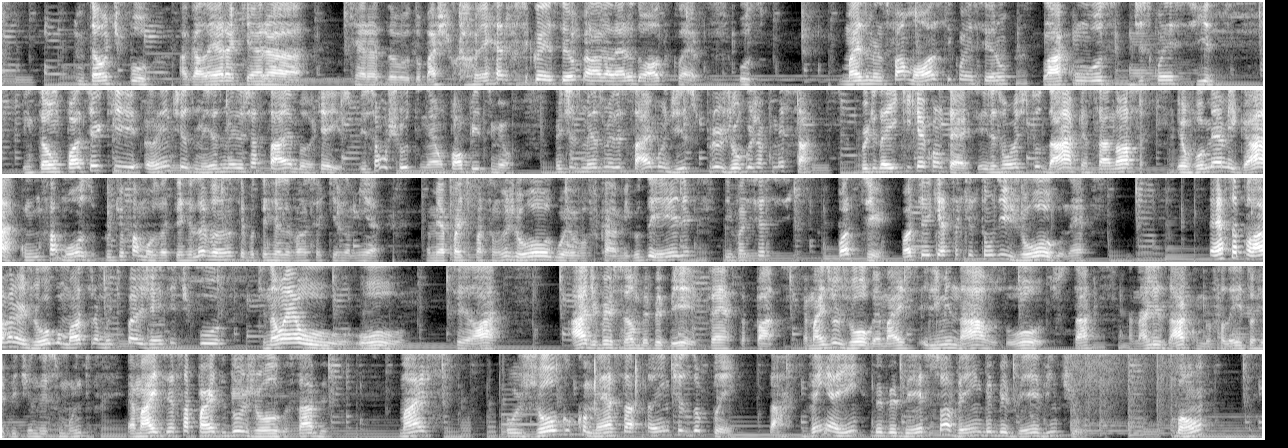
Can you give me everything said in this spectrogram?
Então, tipo, a galera que era que era do, do baixo clero se conheceu com a galera do alto clero. Os mais ou menos famosos se conheceram lá com os desconhecidos. Então pode ser que antes mesmo eles já saibam o que é isso. Isso é um chute, né? Um palpite meu. Antes mesmo eles saibam disso para o jogo já começar. Porque daí o que, que acontece? Eles vão estudar, pensar, nossa, eu vou me amigar com um famoso, porque o famoso vai ter relevância, eu vou ter relevância aqui na minha, na minha participação no jogo, eu vou ficar amigo dele, e vai ser assim. Pode ser, pode ser que essa questão de jogo, né? Essa palavra jogo mostra muito pra gente, tipo, que não é o, o sei lá, a diversão, BBB, festa, pá. É mais o jogo, é mais eliminar os outros, tá? Analisar, como eu falei, tô repetindo isso muito. É mais essa parte do jogo, sabe? Mas o jogo começa antes do play, tá? Vem aí, BBB, só vem BBB 21. Bom,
